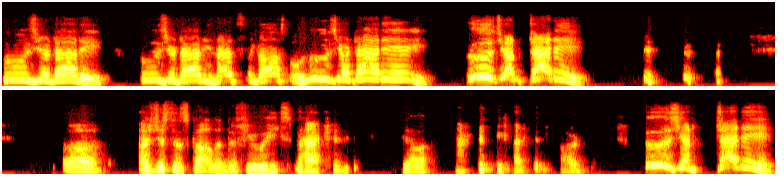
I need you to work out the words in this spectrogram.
Who's your daddy? Who's your daddy? That's the gospel. Who's your daddy? Who's your daddy? uh, I was just in Scotland a few weeks back, and you know, I really got it hard. Who's your daddy?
